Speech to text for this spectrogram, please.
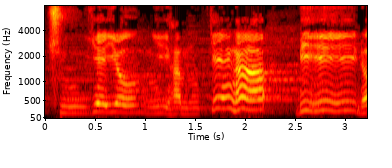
주의 영이 함께함이나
